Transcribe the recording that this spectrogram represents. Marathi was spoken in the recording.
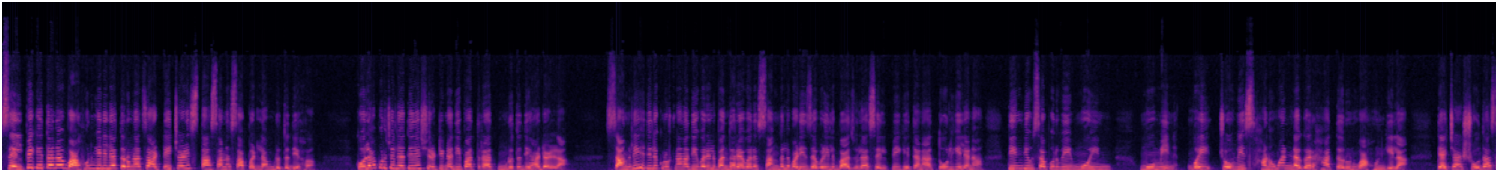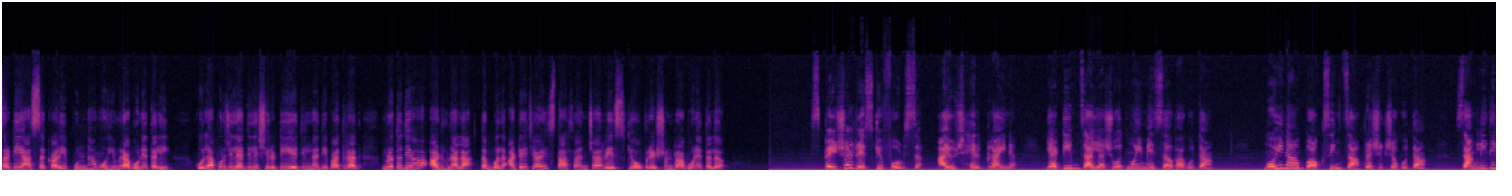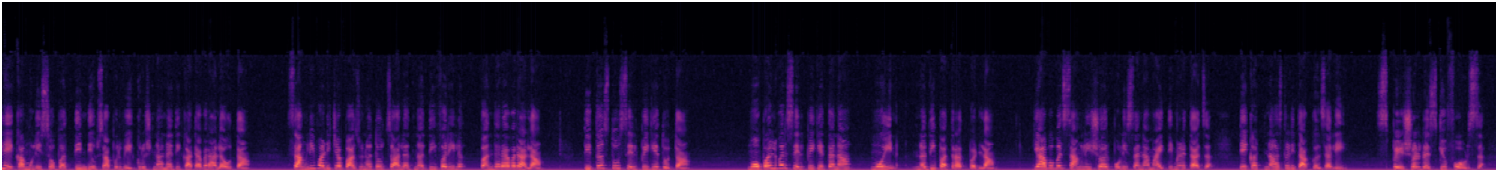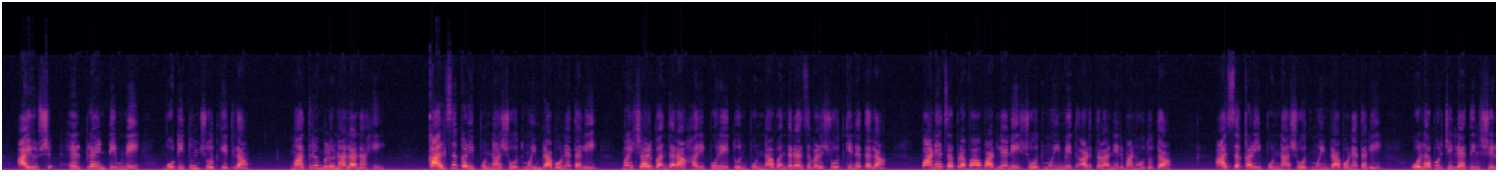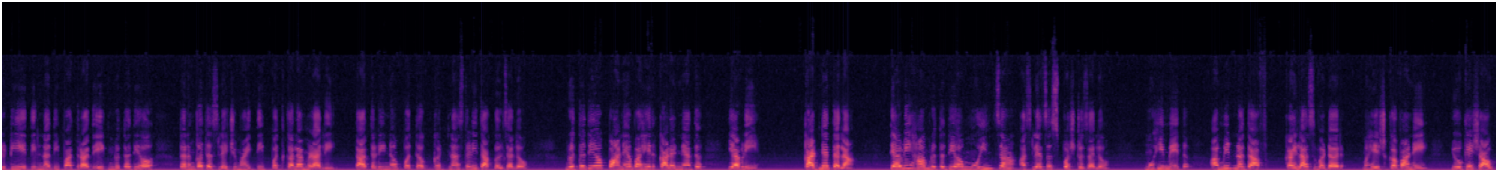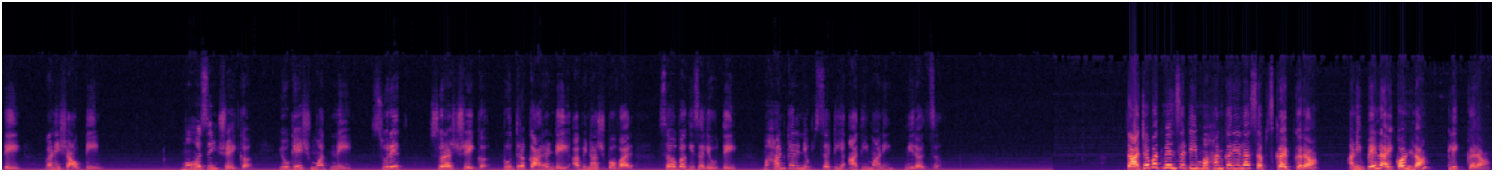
सेल्फी घेताना वाहून गेलेल्या तरुणाचा अठ्ठेचाळीस तासानं सापडला मृतदेह. कोल्हापूर जिल्ह्यातील शिर्टी नदीपात्रात मृतदेह आढळला. सांगली येथील कृष्णा नदीवरील बंधाऱ्यावर सांगलवाडीजवळील बाजूला सेल्फी घेताना तोल गेल्यानं तीन दिवसापूर्वी मोईन मोमीन वय चोवीस हनुमान नगर हा तरुण वाहून गेला. त्याच्या शोधासाठी आज सकाळी पुन्हा मोहीम राबवण्यात आली. कोल्हापूर जिल्ह्यातील शिर्टी येथील नदीपात्रात मृतदेह आढळून आला. तब्बल अठ्ठेचाळीस तासांच्या रेस्क्यू ऑपरेशन राबवण्यात आलं. Special rescue force Ayush helpline या टीमचा या शोध मोहिमेत सहभाग होता. मोईना बॉक्सिंगचा प्रशिक्षक होता. सांगलीतील एका मुलीसोबत तीन दिवसापूर्वी कृष्णा नदी काठावर आला होता. सांगलीवाडीच्या बाजूने तो चालत नदीवरील बंधाऱ्यावर आला. तिथंच तो सेल्फी घेत होता. मोबाईलवर सेल्फी घेताना मोईन नदीपात्रात पडला. याबाबत सांगली शहर पोलिसांना माहिती मिळताच ते घटनास्थळी दाखल झाले. Special rescue force Ayush helpline टीमने बोटीतून शोध घेतला. मात्र मिळून आला नाही. काल सकाळी पुन्हा शोध मोहीम राबवण्यात आली. म्हैसाळ बंधारा हरिपूर येथून पुन्हा बंधाऱ्याजवळ शोध घेण्यात आला. पाण्याचा प्रभाव वाढल्याने शोध मोहिमेत अडथळा निर्माण होत होता. आज सकाळी पुन्हा शोध मोहीम राबवण्यात आली. कोल्हापूर जिल्ह्यातील शिर्टी येथील नदीपात्रात एक मृतदेह तरंगत असल्याची माहिती पथकाला मिळाली. तातडीनं पथक घटनास्थळी दाखल झालं. मृतदेह पाण्याबाहेर काढण्यात यावेळी काढण्यात आला. त्यावेळी हा मृतदेह मोईनचा असल्याचं स्पष्ट झालं. मोहिमेत अमीर नदाफ कैलास वडर महेश गव्हाणे योगेश आवटे गणेश आवटी मोहसिन शेख योगेश मतने सुरेश सुरज शेख रुद्र कारंडे अविनाश पवार सहभागी झाले होते. महानकरी न्यूजसाठी आदी माने मिरज. ताज्या बातम्यांसाठी महानकरीला सबस्क्राईब करा आणि बेल आयकॉनला क्लिक करा.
